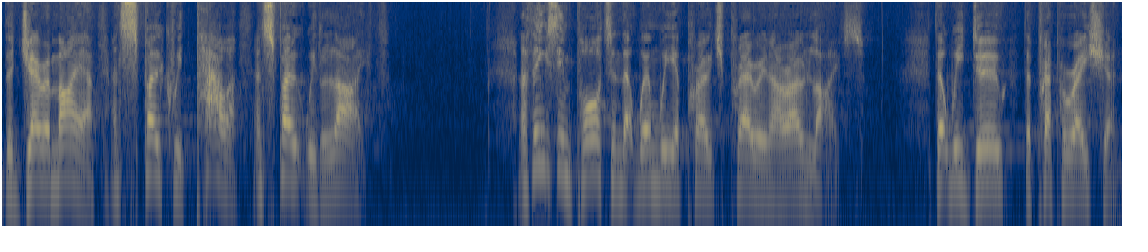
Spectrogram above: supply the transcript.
the Jeremiah, and spoke with power and spoke with life. I think it's important that when we approach prayer in our own lives, that we do the preparation.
